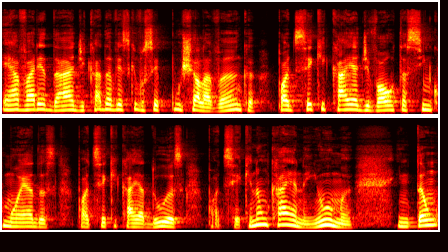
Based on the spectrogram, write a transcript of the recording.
é a variedade. Cada vez que você puxa a alavanca, pode ser que caia de volta cinco moedas, pode ser que caia duas, pode ser que não caia nenhuma. Então,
